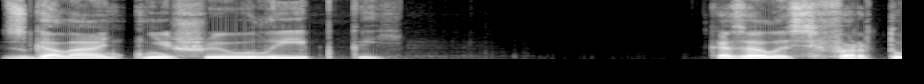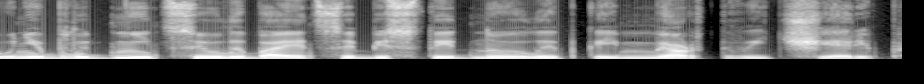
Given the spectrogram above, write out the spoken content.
с галантнейшей улыбкой. Казалось, фортуне блудницы улыбается бесстыдной улыбкой мертвый череп.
